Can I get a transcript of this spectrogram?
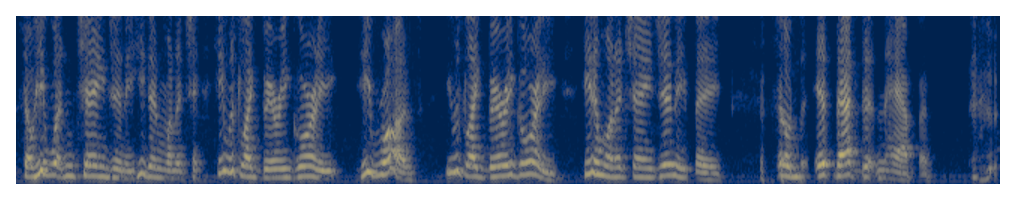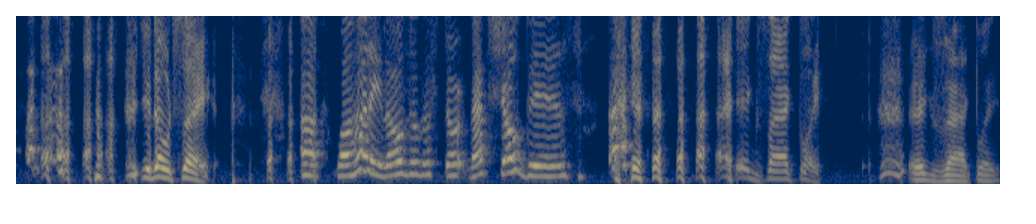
So he wouldn't change any. He didn't want to change he was like Berry gordy. He was. He was like Berry gordy. He didn't want to change anything. So it that didn't happen. You don't say. Uh, well, honey, those are the story. That's showbiz. exactly. Exactly.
